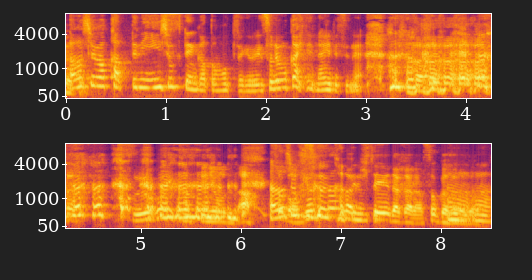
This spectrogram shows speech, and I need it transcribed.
えた。私は勝手に飲食店かと思ってたけどそれも書いてないですね。すごい勝手に思ってた。あ、私もすごい客さんが来て、だから、そうか、うんそうか、うん。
